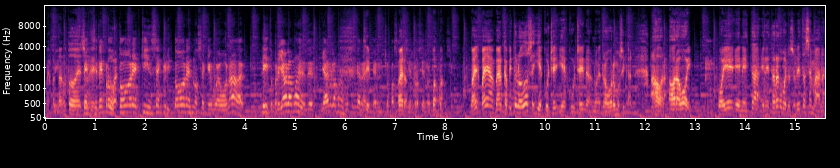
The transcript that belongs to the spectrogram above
Me faltaron todos esos. 27 gente. Pero bueno, productores, 15 escritores, no sé qué huevo, nada. Listo, pero ya hablamos de, de- ya hablamos de música en el, Sí. en el show pasado. Bueno, sí, el el va-. Vayan, vayan al capítulo 12 y escuchen, y escuchen nuestra obra musical. Ahora, ahora voy. Voy en esta, en esta recomendación de esta semana.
